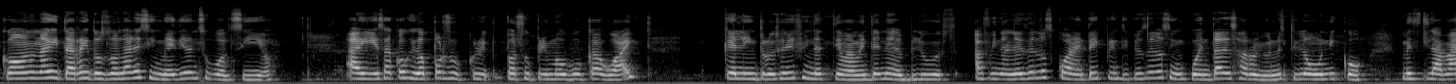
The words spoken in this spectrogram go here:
con una guitarra y dos dólares y medio en su bolsillo. Ahí es acogido por su, por su primo Buka White, que le introduce definitivamente en el blues. A finales de los 40 y principios de los 50 desarrolló un estilo único. Mezclaba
